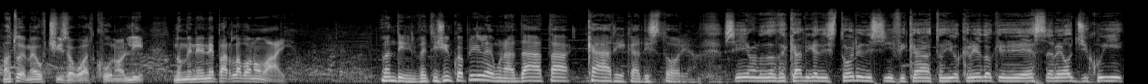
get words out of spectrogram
ma tu hai mai ucciso qualcuno? Lì non me ne parlavano mai. Landini, il 25 aprile è una data carica di storia. Sì, è una data carica di storia e di significato. Io credo che essere oggi qui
